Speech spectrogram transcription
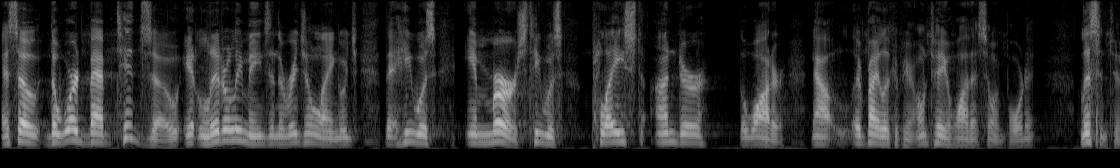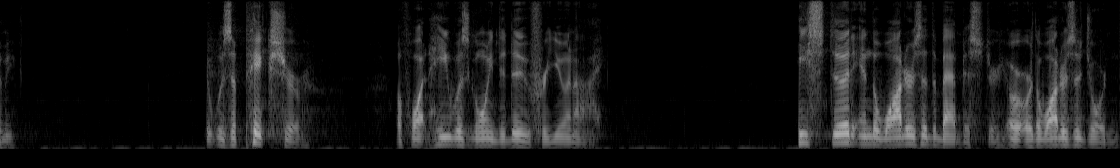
And so the word baptizo, it literally means in the original language that he was immersed, he was placed under the water. Now, everybody look up here. I want to tell you why that's so important. Listen to me. It was a picture of what he was going to do for you and I. He stood in the waters of the baptistry, or, or the waters of Jordan.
